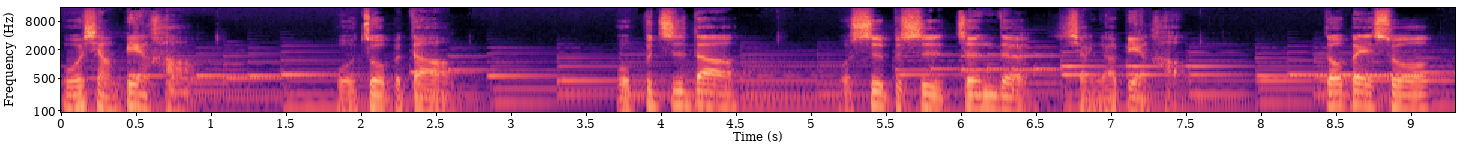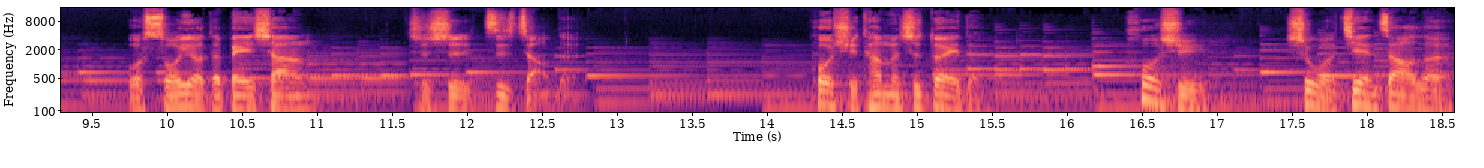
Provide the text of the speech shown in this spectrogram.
我我想变好，我做不到。我不知道我是不是真的想要变好。都被说我所有的悲伤只是自找的。或许他们是对的，或许是我建造了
